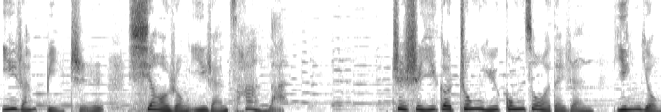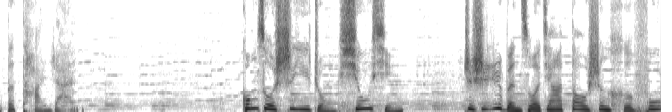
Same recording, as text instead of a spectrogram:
依然笔直，笑容依然灿烂。这是一个忠于工作的人应有的坦然。工作是一种修行，这是日本作家稻盛和夫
